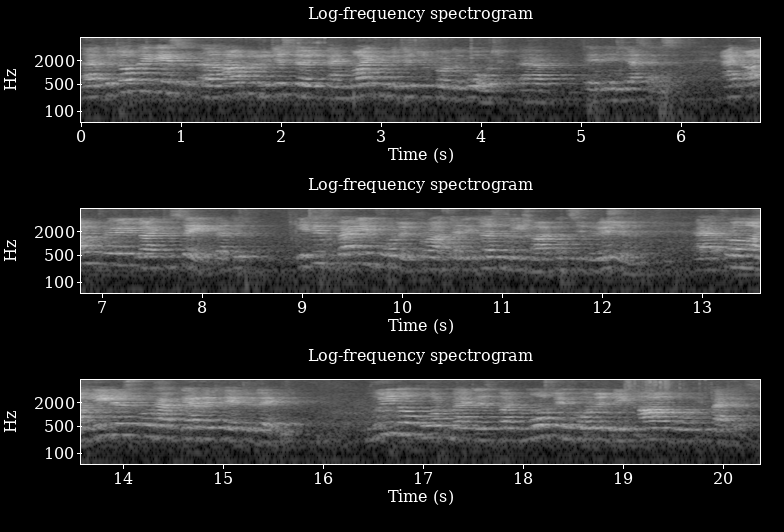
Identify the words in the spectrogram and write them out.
Uh, the topic is uh, how to register and why to register for the vote uh, in, in essence. And I would really like to say that it is very important for us and it does need our consideration uh, from our leaders who have gathered here today. We know what matters, but most importantly, our vote matters.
